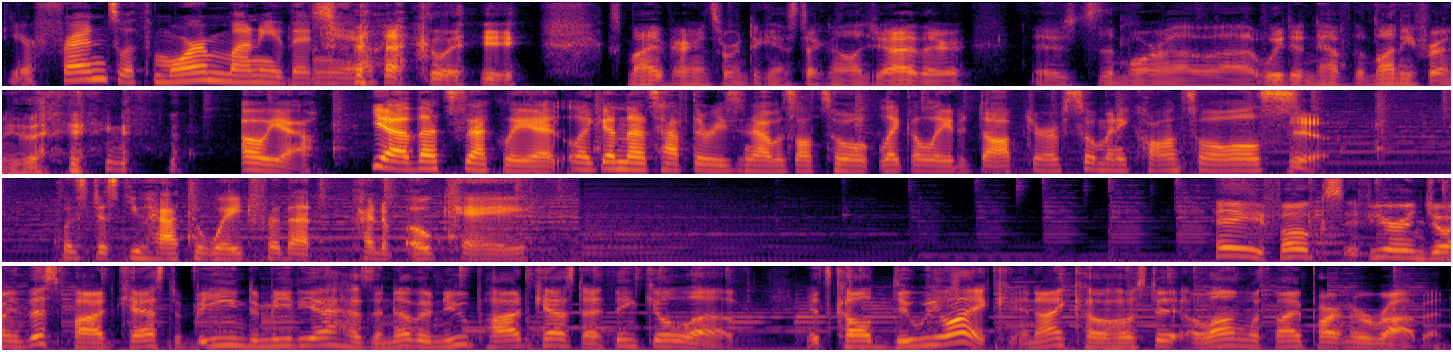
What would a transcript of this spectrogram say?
You're friends with more money than you. Exactly. Because my parents weren't against technology either. It was the more of uh, we didn't have the money for anything. oh yeah, yeah, that's exactly it. Like, and that's half the reason I was also like a late adopter of so many consoles. yeah. Was just you had to wait for that kind of okay. Hey, folks, if you're enjoying this podcast, to Media has another new podcast I think you'll love. It's called Do We Like, and I co host it along with my partner, Robyn.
